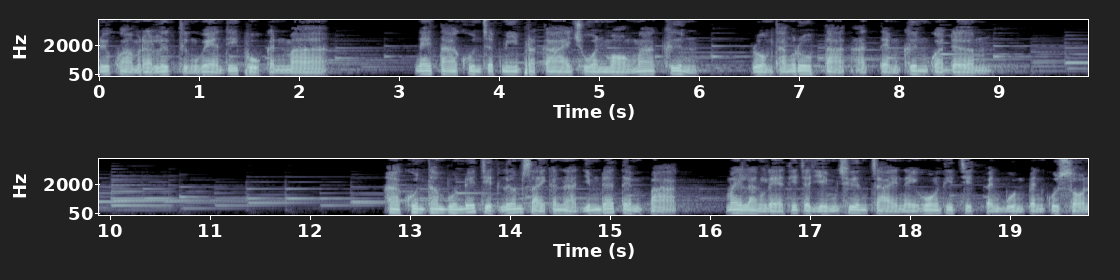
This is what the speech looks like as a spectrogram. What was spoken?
ด้วยความระลึกถึงเวรที่ผูกกันมา ในตาคุณจะมีประกายชวนมองมากขึ้น รวมทั้งรูปตาอาจเต็มขึ้นกว่าเดิม หากคุณทำบุญด้วยจิตเลื่อมใสขนาดยิ้มได้เต็มปาก ไม่ลังเลที่จะยิ้มชื่นใจในห่วงที่จิตเป็นบุญเป็นกุศล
